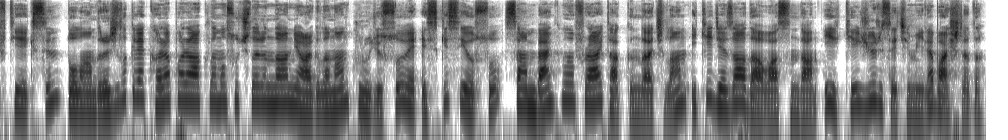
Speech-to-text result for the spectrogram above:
FTX'in dolandırıcılık ve kara para aklama suçlarından yargılanan kurucusu ve eski CEO'su Sam Bankman-Fried hakkında açılan iki ceza davasından ilki jüri seçimiyle başladı.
